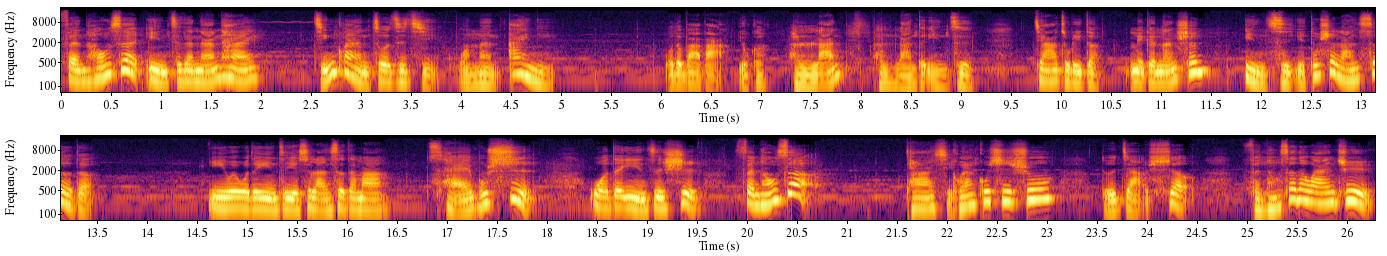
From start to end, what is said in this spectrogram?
粉红色影子的男孩，尽管做自己，我们爱你。我的爸爸有个很蓝、很蓝的影子。家族里的每个男生影子也都是蓝色的。你以为我的影子也是蓝色的吗？才不是，我的影子是粉红色。他喜欢故事书、独角兽、粉红色的玩具、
